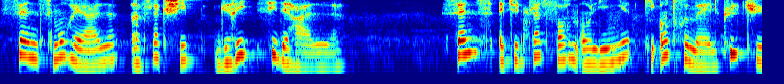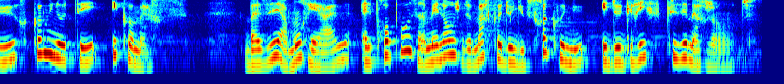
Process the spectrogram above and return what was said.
Sense Montréal, un flagship gris sidéral. Sense est une plateforme en ligne qui entremêle culture, communauté et commerce. Basée à Montréal, elle propose un mélange de marques de luxe reconnues et de griffes plus émergentes.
